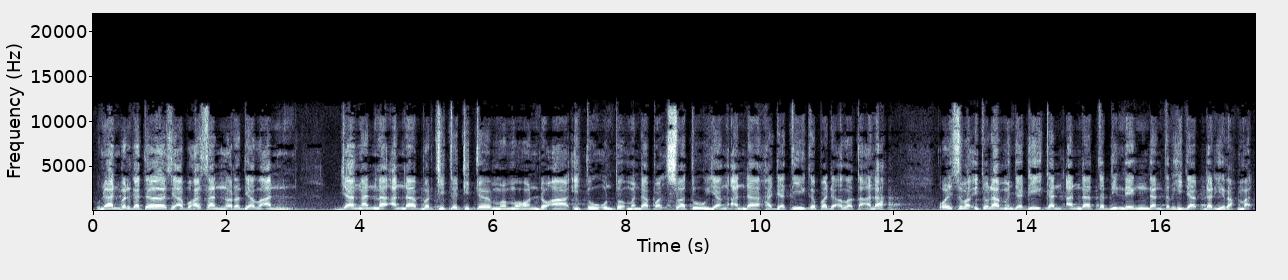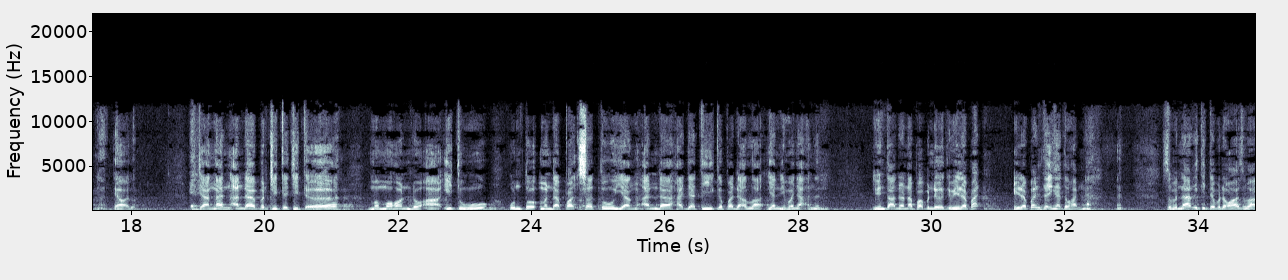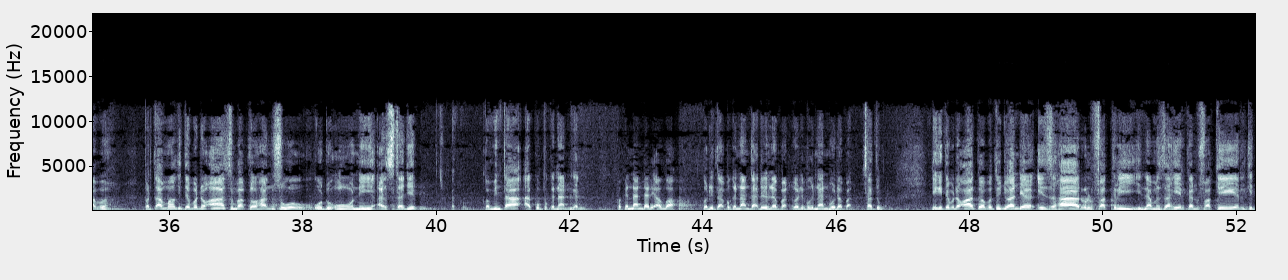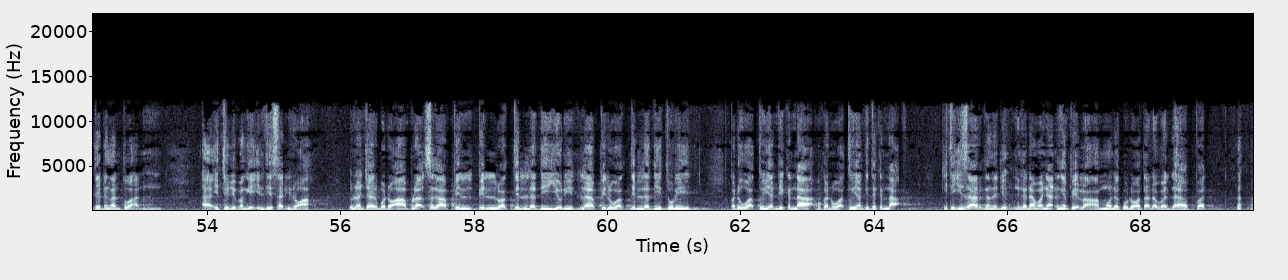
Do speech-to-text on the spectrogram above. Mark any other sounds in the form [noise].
Kemudian berkata si Abu Hasan radhiyallahu an, janganlah anda bercita-cita memohon doa itu untuk mendapat sesuatu yang anda hajati kepada Allah Taala. Oleh sebab itulah menjadikan anda terdinding dan terhijab dari rahmatnya. Tengok tu. Jangan anda bercita-cita memohon doa itu untuk mendapat sesuatu yang anda hajati kepada Allah. Yang ni banyak ni. Minta nak dapat benda tu. Bila dapat? Bila dapat, dia tak ingat Tuhan lah. [laughs] Sebenarnya kita berdoa sebab apa? Pertama kita berdoa sebab Tuhan suruh. Udu'uni astajib. Aku. Kau minta, aku perkenankan. Perkenan dari Allah. Kalau dia tak perkenan, tak ada dapat. Kalau dia perkenan, boleh dapat. Satu. Jadi kita berdoa tu apa tujuan dia? Izharul fakri. Nak menzahirkan fakir kita dengan Tuhan. Ha, itu dipanggil intisari doa. Kemudian cara berdoa pula serah fil fil waqtil ladzi yurid la fil waqtil ladzi turid. Pada waktu yang dia kena bukan waktu yang kita kena. Kita izarkan saja. Kadang banyak dengan pek lama dah aku doa tak dapat dapat. [laughs]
